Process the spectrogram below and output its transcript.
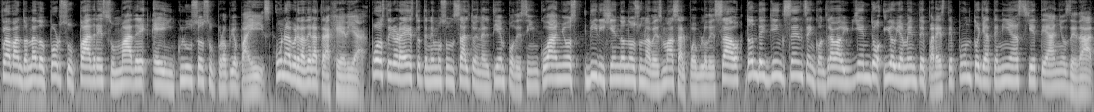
fue abandonado por su padre, su madre e incluso su propio país. Una verdadera tragedia. Posterior a esto tenemos un salto en el tiempo de 5 años, dirigiéndonos una vez más al pueblo de Sao, donde Jing se encontraba viviendo y obviamente para este punto ya tenía 7 años de edad,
